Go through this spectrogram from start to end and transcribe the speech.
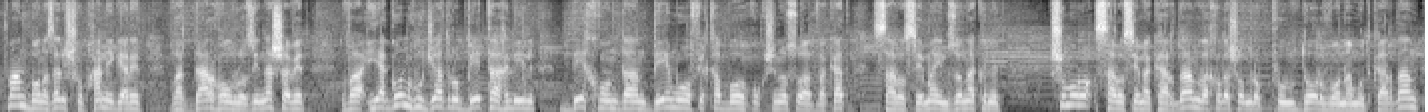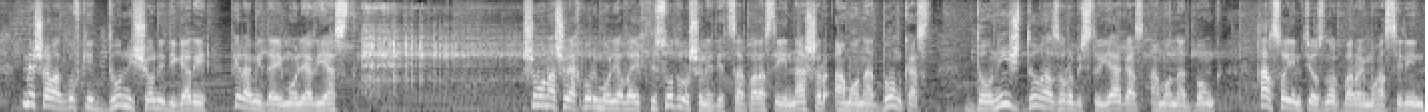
ҳатман бо назари шубҳа нигаред ва дарҳол розӣ нашавед ва ягон ҳуҷҷатро бетаҳлил бехондан бемувофиқа бо ҳуқуқшиносу адвокат саросема имзо накунед. Шуморо саросема кардан ва худашонро пулдор вонамуд кардан мешавад гуфт ки ду нишони дигари пирамидаи молиявӣ аст шумо нашри ахбори молия ва иқтисодро шунидед. Сарпарасти ин нашр амонатбонк аст. Дониш 2021 аз амонатбонк. Қарзҳои имтиёзнок барои муҳассилин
